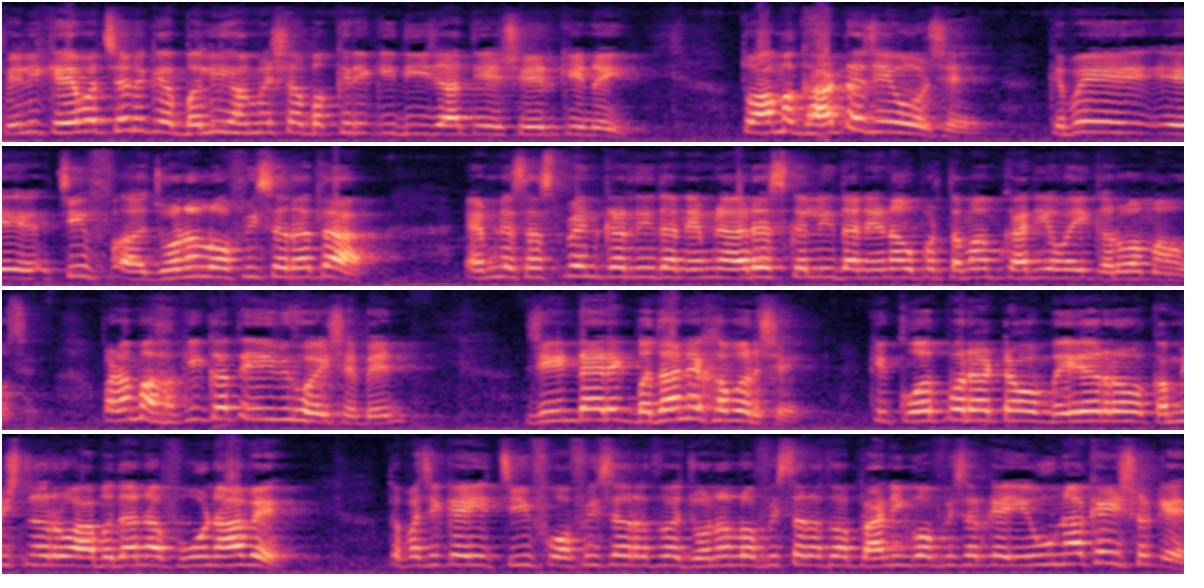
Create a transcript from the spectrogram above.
પેલી કહેવત છે ને કે બલી હંમેશા બકરી કી દી જાતી શેર કી નહીં. તો આમાં ઘાટ જ એવો છે કે ભાઈ એ ચીફ ઝોનલ ઓફિસર હતા એમને સસ્પેન્ડ કરી દીધા ને એમને અરેસ્ટ કરી લીધા ને એના ઉપર તમામ કાર્યવાહી કરવામાં આવશે. પણ આમાં હકીકત એવી હોય છે બેન જે ઇનડાયરેક્ટ બધાને ખબર છે કે કોર્પોરેટરો મેયરો કમિશનરો આ બધાના ફોન આવે તો પછી કંઈ ચીફ ઓફિસર અથવા ઝોનલ ઓફિસર અથવા પ્લાનિંગ ઓફિસર કંઈ એવું ના કહી શકે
